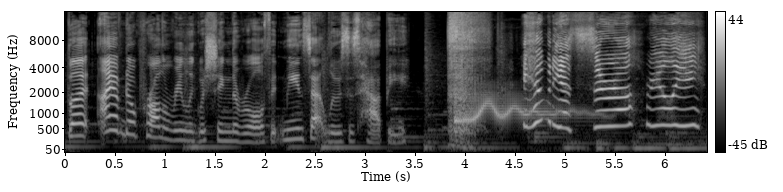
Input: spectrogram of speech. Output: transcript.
But I have no problem relinquishing the role if it means that Luz is happy. Amity Azura? Really?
